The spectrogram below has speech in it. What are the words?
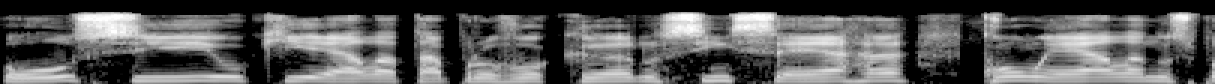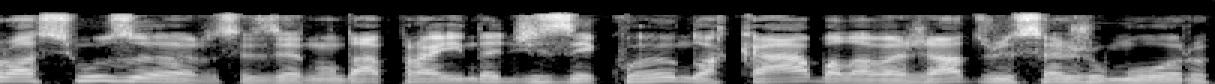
ou se o que ela está provocando se encerra com ela nos próximos anos. Quer dizer, não dá para ainda dizer quando acaba a Lava Jato. O Sérgio Moro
